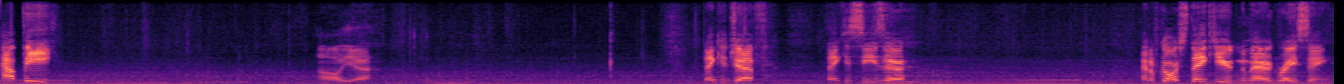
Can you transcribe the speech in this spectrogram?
Happy. Oh, yeah. Thank you, Jeff. Thank you, Caesar. And of course, thank you, Numeric Racing,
